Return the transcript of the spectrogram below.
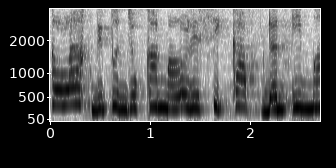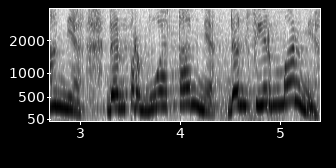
kelak ditunjukkan melalui sikap dan imannya dan perbuatannya dan firmannya.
